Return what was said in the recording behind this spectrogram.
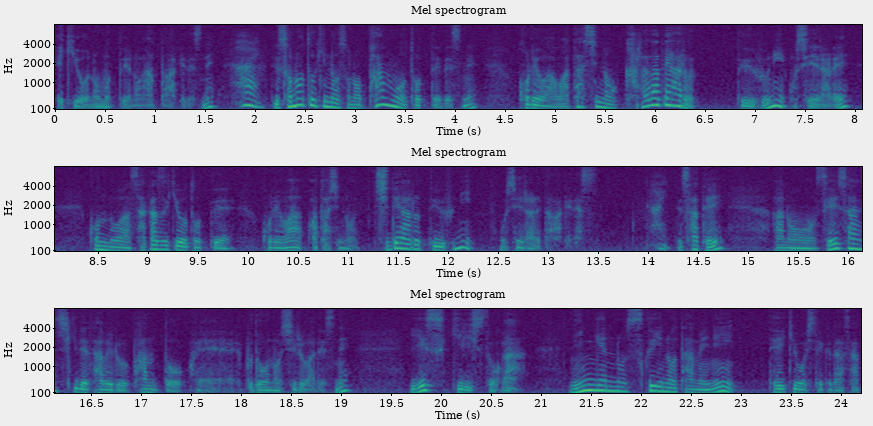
液を飲むというのがあったわけですね、はい、でその時のそのパンを取ってですねこれは私の体であるというふうに教えられ今度は杯を取ってこれは私の血であるというふうに教えられたわけです、はい、でさてあの生産式で食べるパンと、えー、ブドウの汁はですねイエス・キリストが人間の救いのために提供してくださっ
